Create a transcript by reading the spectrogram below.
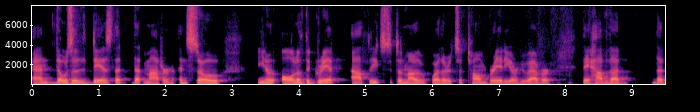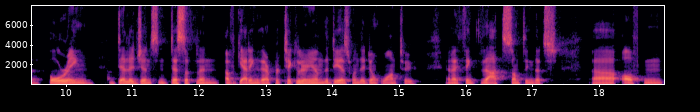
And those are the days that that matter. And so you know, all of the great athletes, it doesn't matter whether it's a Tom Brady or whoever, they have that that boring diligence and discipline of getting there, particularly on the days when they don't want to. And I think that's something that's uh, often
